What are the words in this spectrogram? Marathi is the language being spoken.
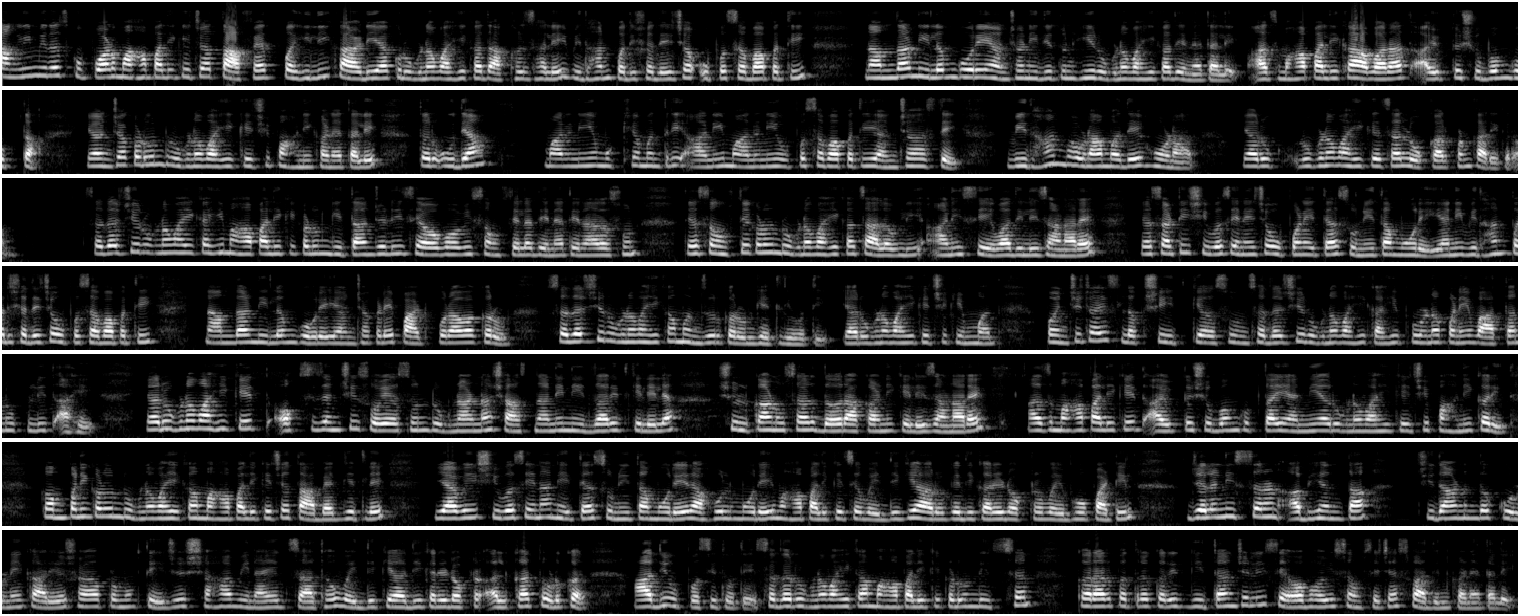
सांगली मिरज कुपवाड महापालिकेच्या ताफ्यात पहिली कार्डियाक रुग्णवाहिका दाखल झाली. विधान परिषदेच्या उपसभापती नामदार नीलम गोरे यांच्या निधीतून ही रुग्णवाहिका देण्यात आली. आज महापालिका आवारात आयुक्त शुभम गुप्ता यांच्याकडून रुग्णवाहिकेची पाहणी करण्यात आली. तर उद्या माननीय मुख्यमंत्री आणि माननीय उपसभापती यांच्या हस्ते विधान भवनामध्ये होणार या रुग्णवाहिकेचा लोकार्पण कार्यक्रम. सदरची रुग्णवाहिका ही महापालिकेकडून गीतांजली सेवाभावी संस्थेला देण्यात येणार असून त्या संस्थेकडून रुग्णवाहिका चालवली आणि सेवा दिली जाणार आहे. यासाठी शिवसेनेच्या उपनेत्या सुनीता मोरे यांनी विधान परिषदेच्या उपसभापती नामदार नीलम गोरे यांच्याकडे पाठपुरावा करून सदरची रुग्णवाहिका मंजूर करून घेतली होती. या रुग्णवाहिकेची किंमत पंचेचाळीस लक्ष इतके असून सदरची रुग्णवाहिका ही पूर्णपणे वातानुकूलित आहे. या रुग्णवाहिकेत ऑक्सिजनची सोय असून रुग्णांना शासनाने निर्धारित केलेल्या शुल्कानुसार दर आकारणी केली जाणार आहे. आज आज महापालिकेत आयुक्त शुभम गुप्ता यांनी या रुग्णवाहिकेची पाहणी करीत कंपनीकडून रुग्णवाहिका महापालिकेच्या ताब्यात घेतले. यावेळी शिवसेना नेत्या सुनीता मोरे राहुल मोरे महापालिकेचे वैद्यकीय आरोग्य अधिकारी डॉक्टर वैभव पाटील जलनिस्सरण अभियंता चिदानंद कुर्णे कार्यशाळा प्रमुख तेजस शहा विनायक जाधव वैद्यकीय अधिकारी डॉक्टर अलका तोडकर आदी उपस्थित होते. सदर रुग्णवाहिका महापालिकेकडून रितसर करारपत्र करीत गीतांजली सेवाभावी संस्थेच्या स्वाधीन करण्यात आले.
